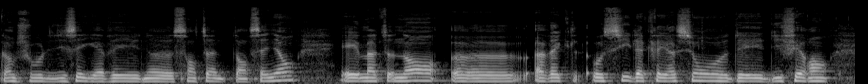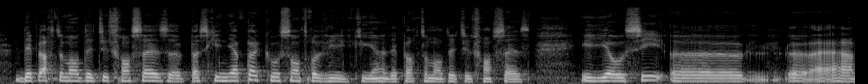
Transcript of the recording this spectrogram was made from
comme je vous le disais, il y avait une centaine d'enseignants. Et maintenant, euh, avec aussi la création des différents départements d'études françaises, parce qu'il n'y a pas qu'au centre-ville qu'il y a un département d'études françaises. Il y a aussi euh, à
